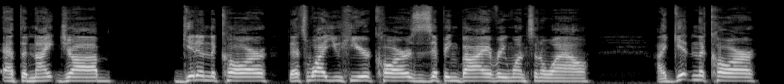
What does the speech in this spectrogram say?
at the night job, get in the car. That's why you hear cars zipping by every once in a while. I get in the car.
